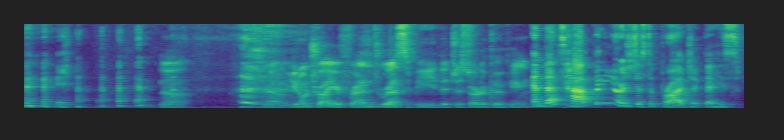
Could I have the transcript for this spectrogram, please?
yeah. No. No, you don't try your friend's recipe that just started cooking. And that's happening, or it's just a project that he's.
